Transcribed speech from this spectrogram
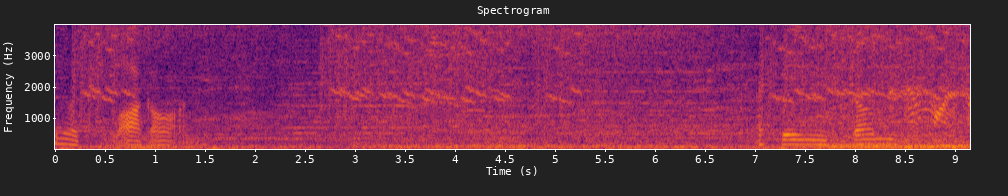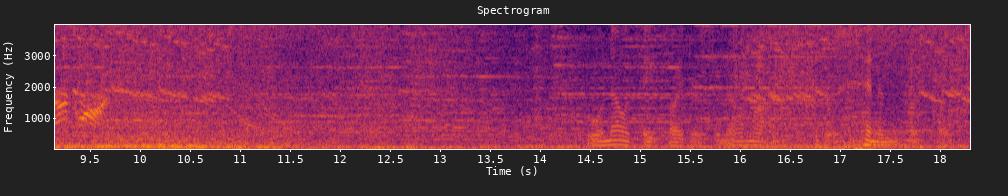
Do you like lock on? X-Wing scum. Well, now it's eight fighters, so never mind. Because it was ten in the first place.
